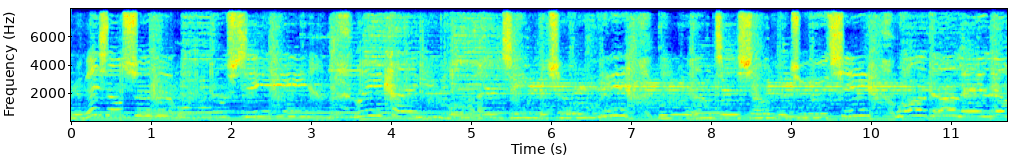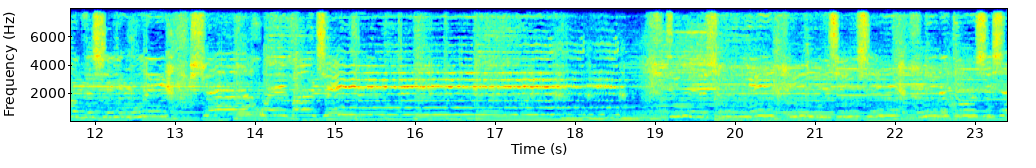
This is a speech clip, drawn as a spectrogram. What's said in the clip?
让爱消失无呼吸。离开你，我安静的抽清晰，你的呼吸像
